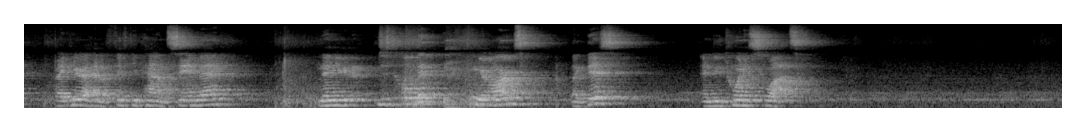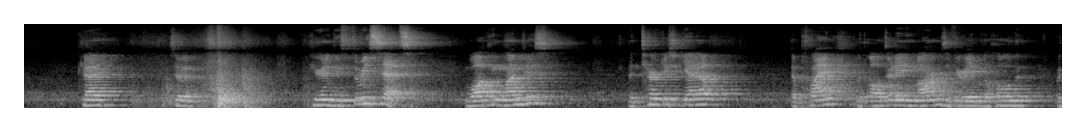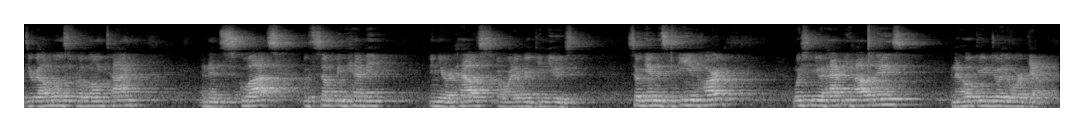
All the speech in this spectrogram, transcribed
Right here, I have a 50 pound sandbag. And then you're going to just hold it in your arms like this and do 20 squats. Okay? So you're going to do three sets walking lunges, the Turkish get up, the plank with alternating arms if you're able to hold with your elbows for a long time, and then squats with something heavy in your house or whatever you can use. So again, this is Ian Hart, wishing you happy holidays, and I hope you enjoy the workout.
